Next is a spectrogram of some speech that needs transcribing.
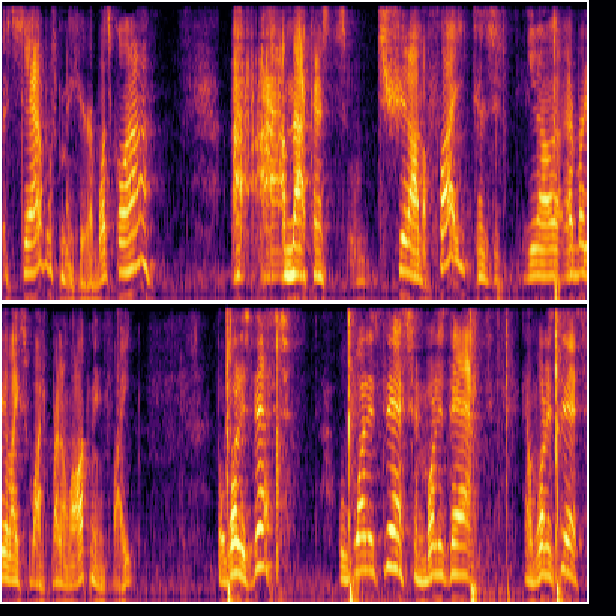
establishment here. What's going on? I, I, am not gonna shit on the fight because you know everybody likes to watch Brendan Loughnane fight. But what is this? What is this? And what is that? And what is this?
